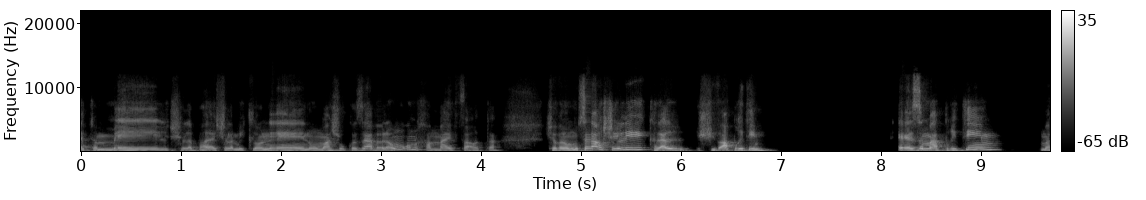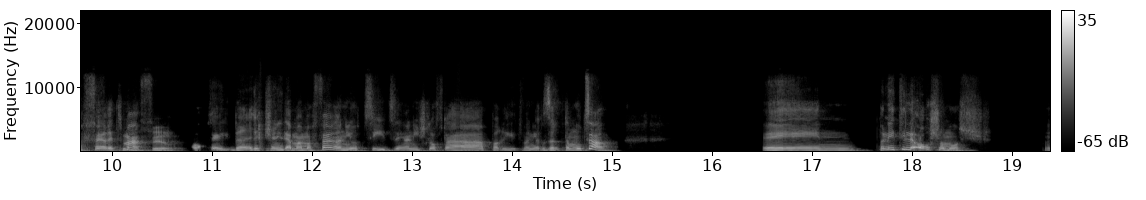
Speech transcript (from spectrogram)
את המייל של, הב... של המתלונן או משהו כזה, אבל לא אומרים לך מה הפרת. עכשיו, המוצר שלי כלל שבעה פריטים. איזה מהפריטים מפר את מה? מפר. אוקיי, ברגע שאני אדע מה מפר, אני אוציא את זה, אני אשלוף את הפריט ואני אחזיר את המוצר. אה, פניתי לאור שמוש, mm-hmm.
